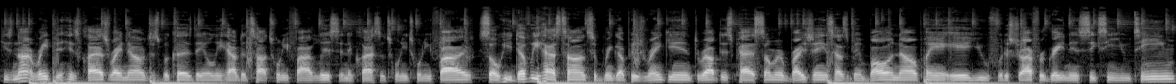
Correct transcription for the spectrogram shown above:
He's not ranked in his class right now just because they only have the top 25 list in the class of 2025. So he definitely has time to bring up his ranking. Throughout this past summer, Bryce James has been balling out playing AAU for the Strive for Greatness 16U team.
